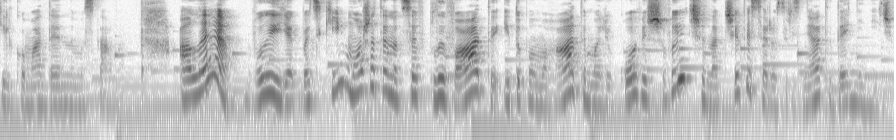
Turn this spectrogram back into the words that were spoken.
кількома денними снами. Але ви, як батьки, можете на це впливати і допомагати малюкові швидше навчитися розрізняти день і ніч.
